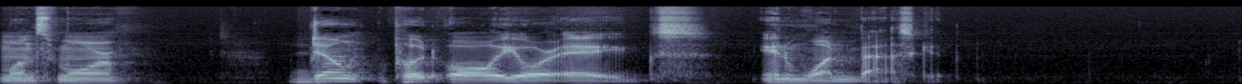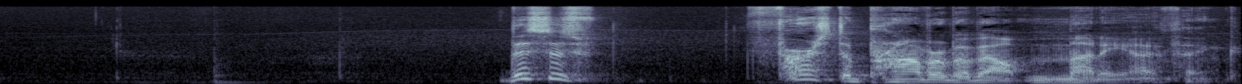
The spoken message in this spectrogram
Once more, don't put all your eggs in one basket. This is first a proverb about money, I think.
